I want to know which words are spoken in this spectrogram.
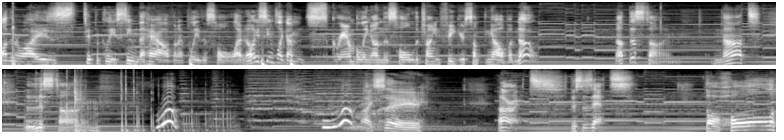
otherwise typically seem to have when I play this hole. It always seems like I'm scrambling on this hole to try and figure something out, but no! Not this time. Not this time. I say. Alright, this is it. The hole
